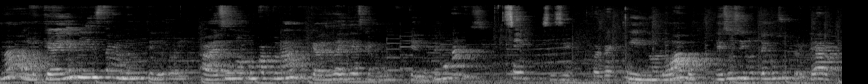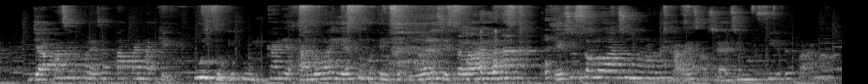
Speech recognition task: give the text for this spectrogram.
nada, lo que ven en mi Instagram es lo que yo soy. A veces no comparto nada porque a veces hay días que no, que no tengo ganas Sí, sí, sí, correcto. y no lo hago. Eso sí lo tengo súper claro. Ya pasé por esa etapa en la que, uy, tengo que publicar y a tal hora y esto porque los seguidores y esta la hora Eso es solo darse un dolor de cabeza, o sea, eso no sirve para nada.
